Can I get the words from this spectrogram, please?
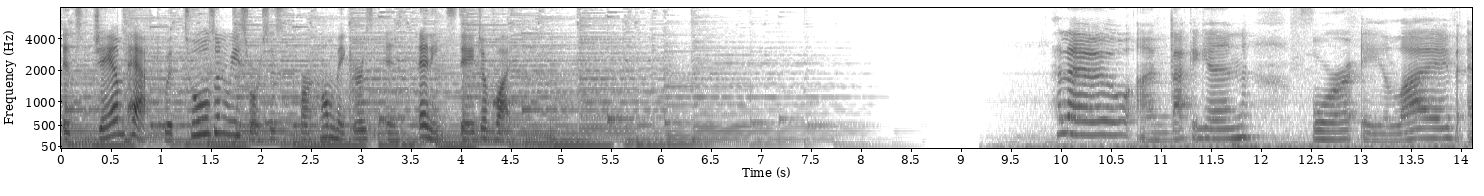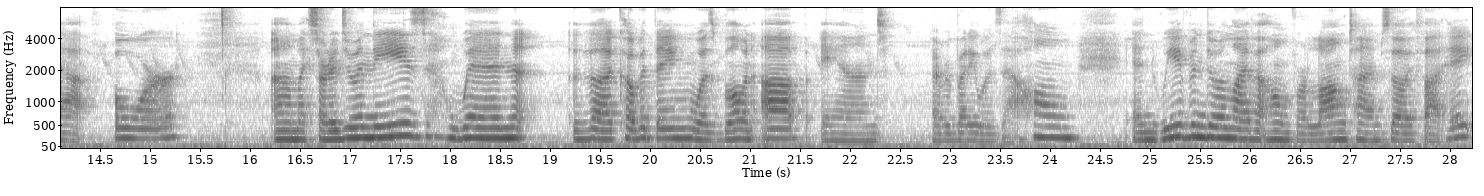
It's jam packed with tools and resources for homemakers in any stage of life. Hello, I'm back again for a live at 4. Um, I started doing these when the COVID thing was blowing up and everybody was at home. And we've been doing live at home for a long time, so I thought, hey,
